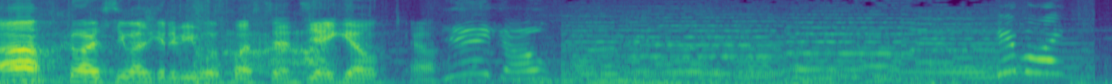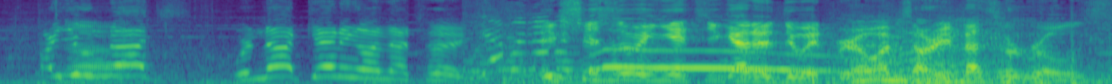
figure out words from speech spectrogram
Oh, of course he was gonna be with us then, Diego. Oh. Diego, Here, boy. are you Uh. nuts? We're not getting on that thing. If she's doing it, you gotta do it, bro. I'm sorry, that's the rules.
